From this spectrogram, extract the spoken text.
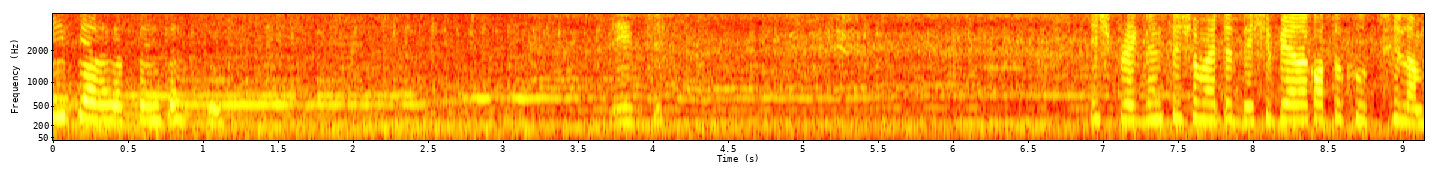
এই পেয়ারা গাছটা ইন্টারেস্টিং এই যে। এই প্রেগনেন্সির সময় একটা দেশি পেয়ারা কত খুঁজছিলাম।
